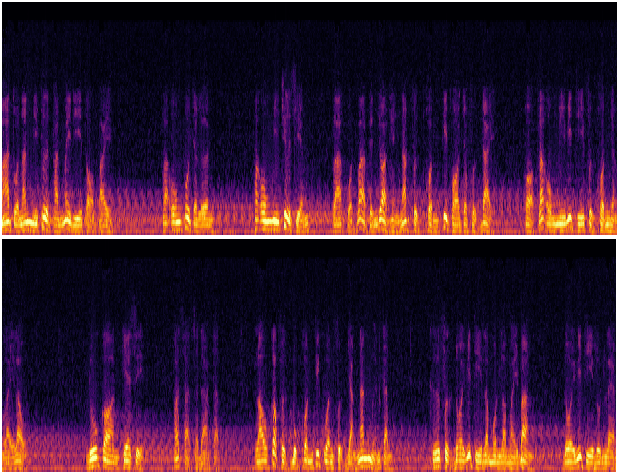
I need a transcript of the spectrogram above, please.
ม้าตัวนั้นมีพืชพันธุ์ไม่ดีต่อไป พระองค์ผู้เจริญ พระองค์มีชื่อเสียง ปรากฏว่าเป็นยอดแห่งนักฝึกคนที่พอจะฝึกได้ ก็พระองค์มีวิธีฝึกคนอย่างไรเล่า ดูก่อนเกสิ พระศาสดาตรัสเราก็ฝึกบุคคลที่ควรฝึกอย่างนั้นเหมือนกัน คือฝึกโดยวิธีละมุนละไมบ้าง โดยวิธีรุนแรง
